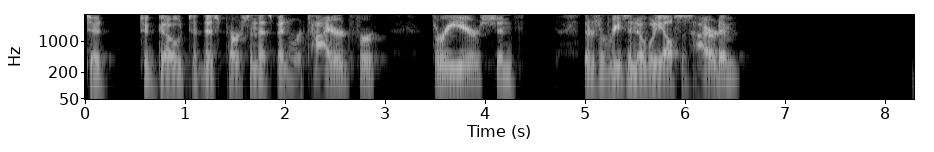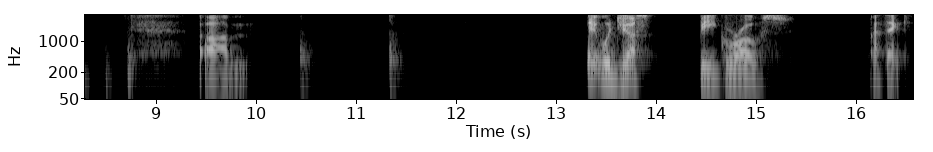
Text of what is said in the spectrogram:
to to go to this person that's been retired for three years and there's a reason nobody else has hired him. Um, it would just be gross, I think.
